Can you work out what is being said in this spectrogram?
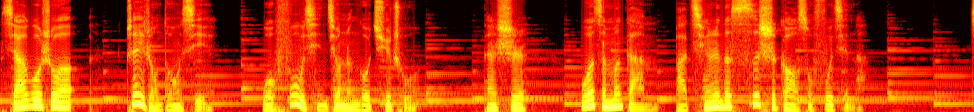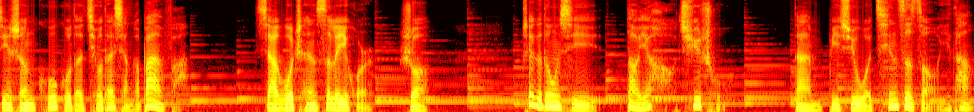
霞姑说：“这种东西，我父亲就能够驱除，但是，我怎么敢把情人的私事告诉父亲呢？”金生苦苦地求他想个办法。霞姑沉思了一会儿，说：“这个东西倒也好驱除，但必须我亲自走一趟。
